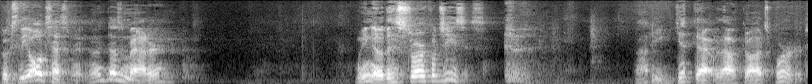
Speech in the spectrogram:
books of the Old Testament. It doesn't matter. We know the historical Jesus. How do you get that without God's Word?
